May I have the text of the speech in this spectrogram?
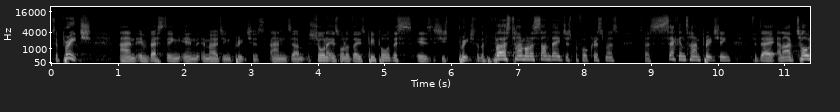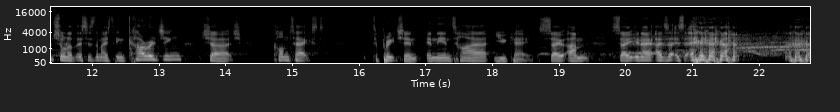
to preach and investing in emerging preachers. And um, Shauna is one of those people. This is she's preached for the first time on a Sunday just before Christmas. It's her second time preaching today, and I've told Shauna that this is the most encouraging church context to preach in in the entire UK. So, um, so you know, as, as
